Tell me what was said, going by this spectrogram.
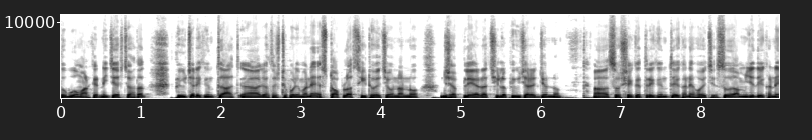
তবুও মার্কেট নিচে এসছে, অর্থাৎ ফিউচারে কিন্তু যথেষ্ট পরিমাণে স্টপ লস হিট হয়েছে অন্যান্য যেসব প্লেয়াররা ছিল ফিউচারের জন্য। সো সেক্ষেত্রে কিন্তু এখানে হয়েছে। সো আমি যদি এখানে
